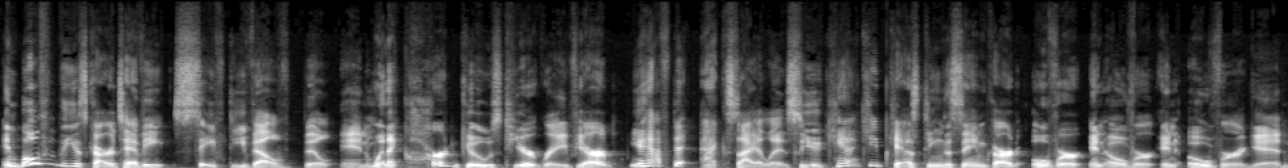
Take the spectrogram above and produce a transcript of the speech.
and both of these cards have a safety valve built in. When a card goes to your graveyard, you have to exile it, so you can't keep casting the same card over and over and over again.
